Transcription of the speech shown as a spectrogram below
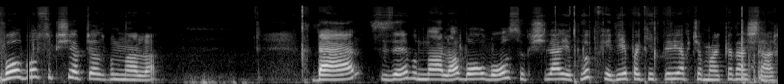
Bol bol sukuş yapacağız bunlarla. Ben size bunlarla bol bol sukuşiler yapıp hediye paketleri yapacağım arkadaşlar.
